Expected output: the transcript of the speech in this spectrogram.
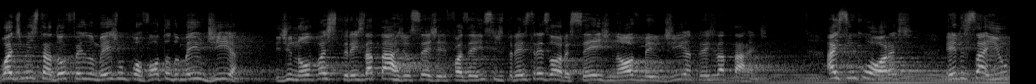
O administrador fez o mesmo por volta do meio-dia e de novo às três da tarde, ou seja, ele fazia isso de três em três horas, seis, nove, meio-dia, três da tarde. Às cinco horas, ele saiu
